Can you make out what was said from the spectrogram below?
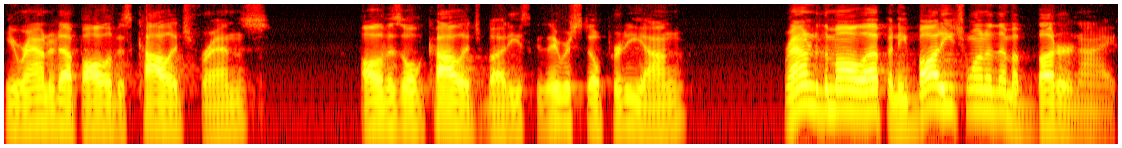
he rounded up all of his college friends, all of his old college buddies, because they were still pretty young, rounded them all up, and he bought each one of them a butter knife.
